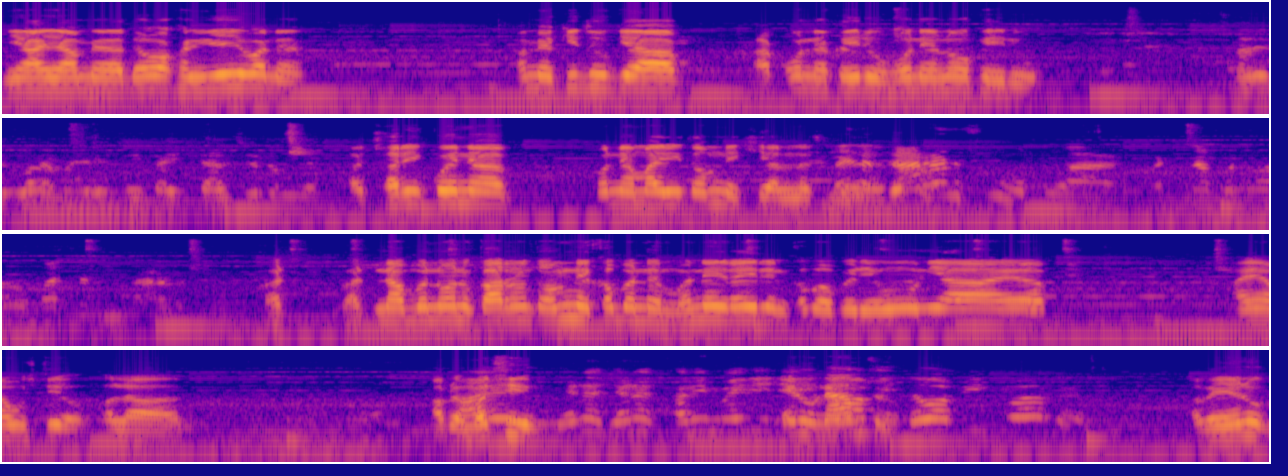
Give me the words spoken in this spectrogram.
ત્યાં અમે દવાખાને લઈ આવ્યા ને. અમે કીધું કે આ આ કોને કર્યું કોને ન કર્યું. કોને છરી કોઈને કોને અમારી તો અમને ખ્યાલ નથી કારણ શું હતું આ ઘટના બનવાનું કારણ શું? ઘટ- ઘટના બનવાનું કારણ તો અમને ખબર નથી મને રહી રહીને ખબર પડી હું ત્યાં અહીંયા ઉસ્તી ઓલા આપણે મચ્છી એનું નામ? હવે એનું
